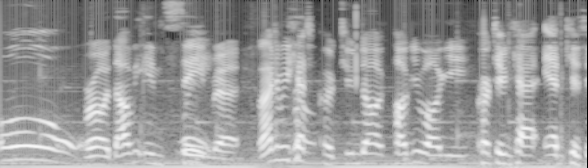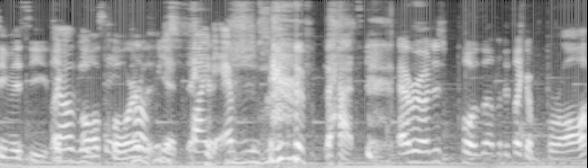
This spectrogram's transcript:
Oh. Bro, that would be insane, Wait. bruh. Imagine we Bro. catch Cartoon Dog, Huggy Wuggy, Cartoon Cat, and Kissy Missy. Like, That would be all insane. four. Bro, we them. just find everyone. Bats. Everyone just pulls up and it's like a brawl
